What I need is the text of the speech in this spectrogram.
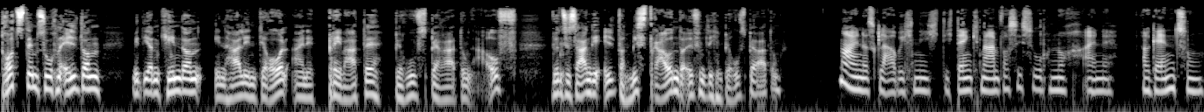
Trotzdem suchen Eltern mit ihren Kindern in Hall in Tirol eine private Berufsberatung auf. Würden Sie sagen, die Eltern misstrauen der öffentlichen Berufsberatung? Nein, das glaube ich nicht. Ich denke mir einfach, sie suchen noch eine Ergänzung.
